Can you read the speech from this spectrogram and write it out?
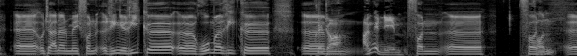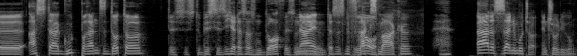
äh, unter anderem nämlich von Ringerike, äh, Romerike, Klingt ja ähm, angenehm. von, äh, von, Äh, Asta Gudbrands Dotter. Das ist, du bist dir sicher, dass das ein Dorf ist? Nein, das ist eine Frau. Lachsmarke. Ah, das ist seine Mutter, Entschuldigung.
